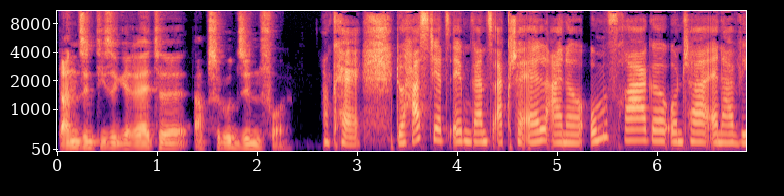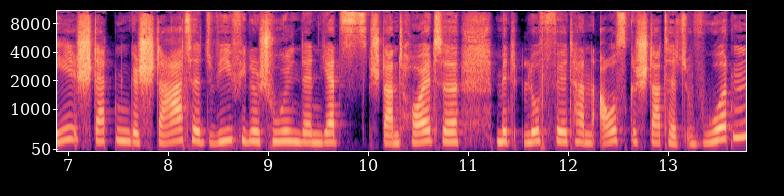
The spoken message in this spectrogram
dann sind diese Geräte absolut sinnvoll. Okay, du hast jetzt eben ganz aktuell eine Umfrage unter NRW-Städten gestartet, wie viele Schulen denn jetzt Stand heute mit Luftfiltern ausgestattet wurden.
